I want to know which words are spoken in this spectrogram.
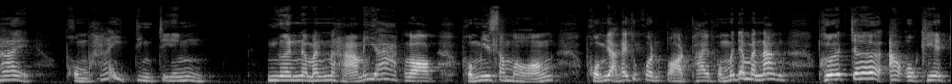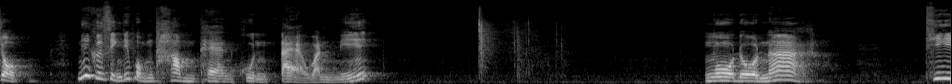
ให้ ผมให้จริง ๆ เงินน่ะมันหาไม่ยากหรอก ผมมีสมอง ผมอยากให้ทุกคนปลอดภัย ผมไม่ได้มานั่ง เพ้อเจ้ออ้าวโอเคจบ นี่คือสิ่งที่ผมทำแทนคุณแต่วันนี้ โมโดนา ที่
